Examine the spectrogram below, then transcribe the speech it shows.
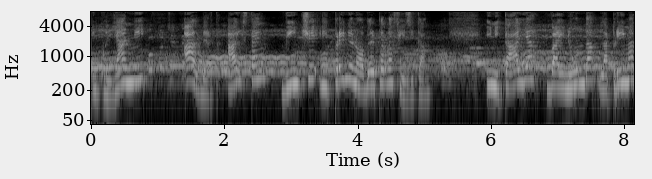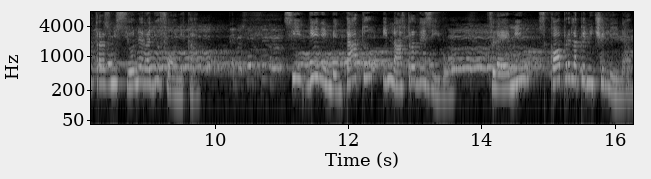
In quegli anni Albert Einstein vince il premio Nobel per la fisica. In Italia va in onda la prima trasmissione radiofonica. Si viene inventato il nastro adesivo. Fleming scopre la penicillina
